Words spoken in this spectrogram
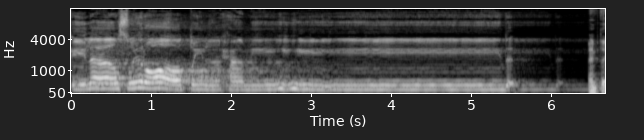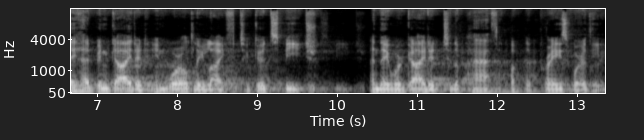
إلى صراط الحميد And they had been guided in worldly life to good speech, and they were guided to the path of the praiseworthy.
